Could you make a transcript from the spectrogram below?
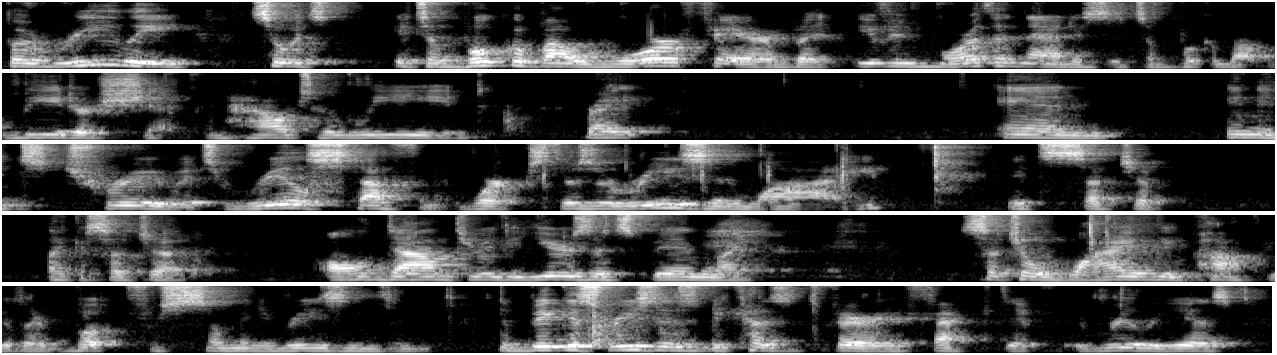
but really, so it's it's a book about warfare, but even more than that is it's a book about leadership and how to lead, right? And and it's true, it's real stuff, and it works. There's a reason why it's such a like a, such a all down through the years. It's been like such a widely popular book for so many reasons, and the biggest reason is because it's very effective. It really is.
